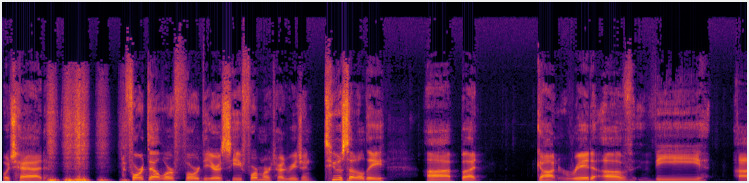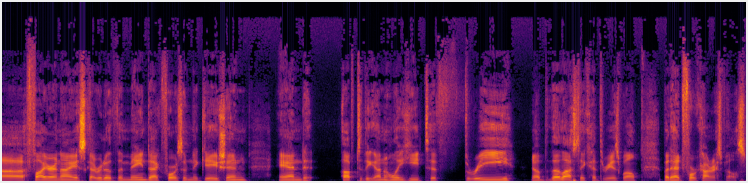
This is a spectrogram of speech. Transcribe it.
which had four Delver, four DRC, four Murktide Regent, two subtlety, uh, but got rid of the uh, Fire and Ice, got rid of the main deck Force of Negation, and up to the Unholy Heat to three. No, the last deck had three as well, but it had four counter spells.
